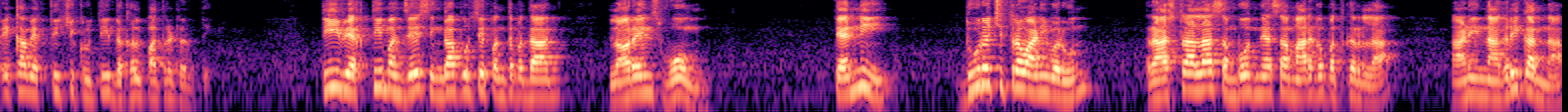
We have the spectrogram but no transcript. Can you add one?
एका व्यक्तीची कृती दखलपात्र ठरते. ती व्यक्ती म्हणजे सिंगापूरचे पंतप्रधान लॉरेन्स वोंग. त्यांनी दूरचित्रवाणीवरून राष्ट्राला संबोधण्याचा मार्ग पत्करला आणि नागरिकांना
